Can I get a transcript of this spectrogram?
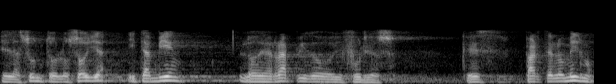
el asunto Lozoya y también lo de rápido y furioso, que es parte de lo mismo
